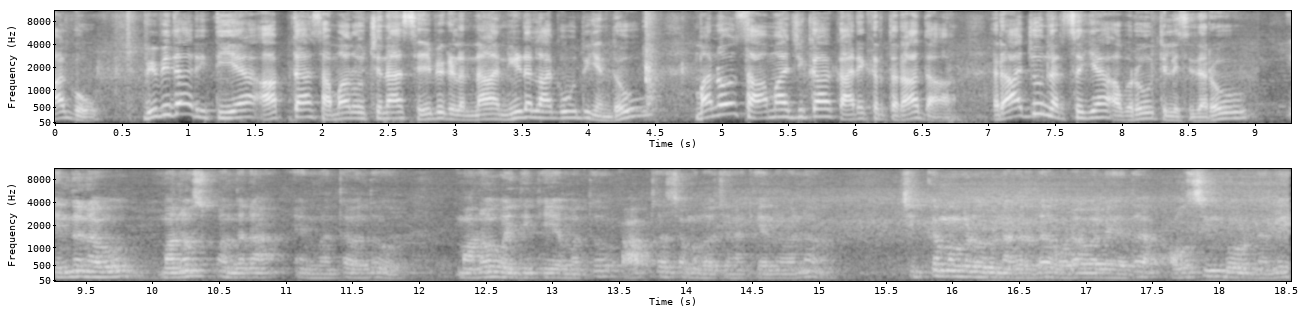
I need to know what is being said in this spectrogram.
ಹಾಗೂ ವಿವಿಧ ರೀತಿಯ ಆಪ್ತ ಸಮಾಲೋಚನಾ ಸೇವೆಗಳನ್ನು ನೀಡಲಾಗುವುದು ಎಂದು ಮನೋಸಾಮಾಜಿಕ ಕಾರ್ಯಕರ್ತರಾದ ರಾಜು ನರ್ಸಯ್ಯ ಅವರು ತಿಳಿಸಿದರು. ಇಂದು ನಾವು ಮನೋಸ್ಪಂದನ ಎನ್ನುವಂಥ ಒಂದು ಮನೋವೈದ್ಯಕೀಯ ಮತ್ತು ಆಪ್ತ ಸಮಾಲೋಚನಾ ಕೇಂದ್ರವನ್ನು ಚಿಕ್ಕಮಗಳೂರು ನಗರದ ಹೊರವಲಯದ ಹೌಸಿಂಗ್ ಬೋರ್ಡ್ನಲ್ಲಿ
